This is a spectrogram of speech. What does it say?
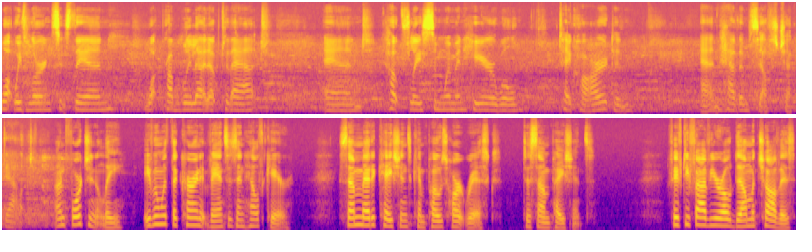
what we've learned since then, what probably led up to that, and hopefully some women here will take heart and and have themselves checked out. Unfortunately, even with the current advances in healthcare, some medications can pose heart risks to some patients. 55 year old Delma Chavez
